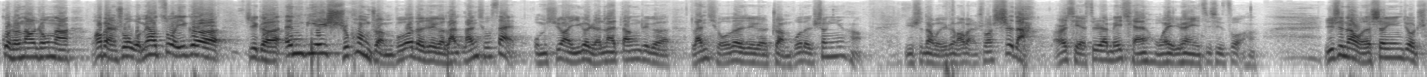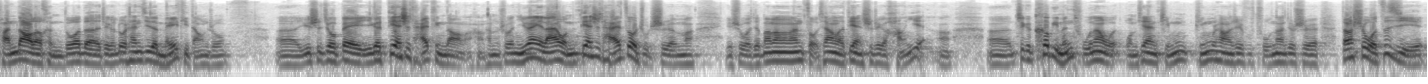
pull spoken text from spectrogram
过程当中呢，老板说我们要做一个这个 NBA 实况转播的这个篮篮球赛，我们需要一个人来当这个篮球的这个转播的声音哈。于是呢，我就跟老板说：“是的，而且虽然没钱，我也愿意继续做哈。”于是呢，我的声音就传到了很多的这个洛杉矶的媒体当中。呃，于是就被一个电视台听到了哈，他们说你愿意来我们电视台做主持人吗？于是我就慢慢慢慢走向了电视这个行业啊。呃，这个科比门图呢，我我们现在屏幕屏幕上的这幅图呢，就是当时我自己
